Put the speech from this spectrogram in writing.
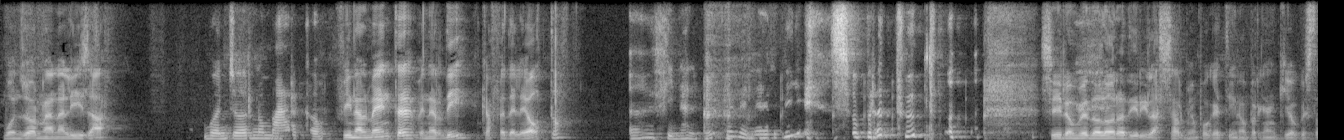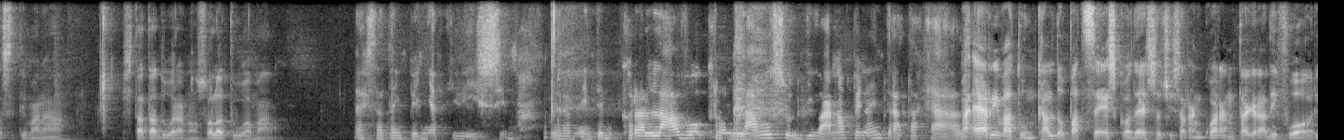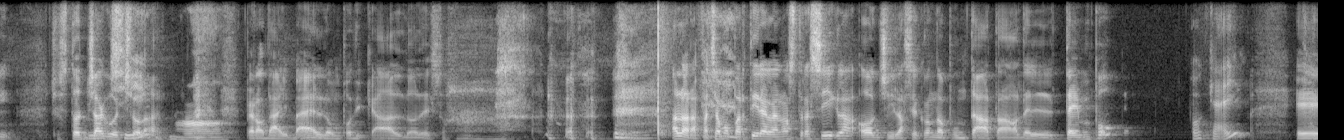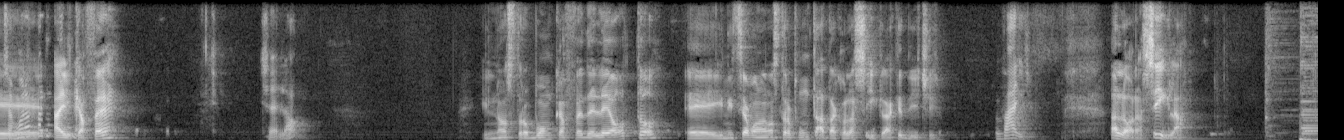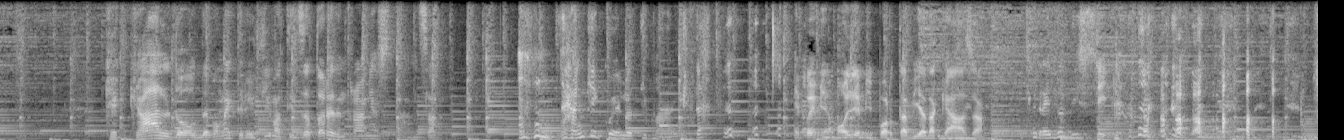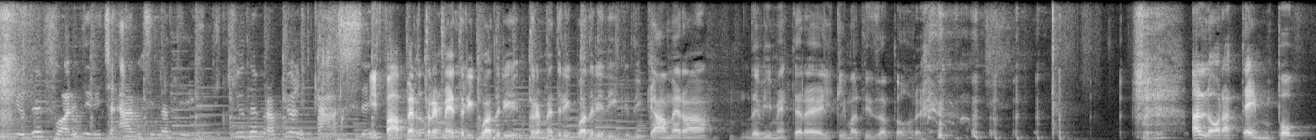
Buongiorno Annalisa. Buongiorno Marco. Finalmente venerdì, caffè delle 8. Eh, finalmente venerdì, soprattutto. Sì, non vedo l'ora di rilassarmi un pochettino perché anch'io questa settimana è stata dura, non solo la tua, ma È stata impegnativissima, veramente. Crollavo, crollavo sul divano appena entrata a Ma è casa. arrivato un caldo pazzesco adesso, ci saranno 40 gradi fuori, ci sto già gocciolando. No. Però dai, bello, un po' di caldo adesso. Ah. Allora, facciamo partire la nostra sigla. Oggi la seconda puntata del Tempo. Ok, E hai il caffè? Ce l'ho. Il nostro buon caffè delle 8 e iniziamo la nostra puntata con la sigla, che dici? Vai. Allora, sigla. Che caldo, devo mettere il climatizzatore dentro la mia stanza. Anche quello ti manca. E poi mia moglie mi porta via da casa. Credo di sì. Ti chiude fuori, ti dice, anzi, no, ti, ti chiude proprio le casse Mi fa per. 3 metri quadri, 3 metri quadri di, di camera, devi mettere il climatizzatore. Allora, tempo.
